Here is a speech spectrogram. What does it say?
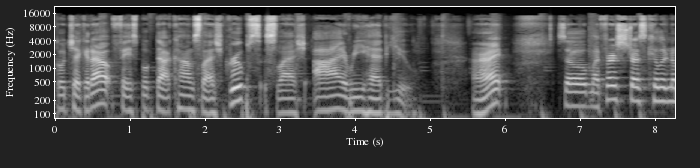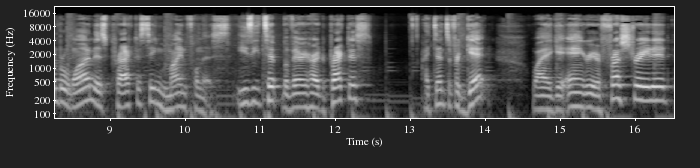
go check it out. Facebook.com slash groups slash iRehab U. All right. So, my first stress killer number one is practicing mindfulness. Easy tip, but very hard to practice. I tend to forget why I get angry or frustrated.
